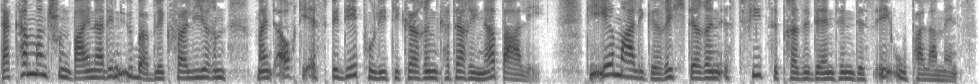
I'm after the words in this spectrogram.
Da kann man schon beinahe den Überblick verlieren, meint auch die SPD-Politikerin Katharina Barley. Die ehemalige Richterin ist Vizepräsidentin des EU-Parlaments.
